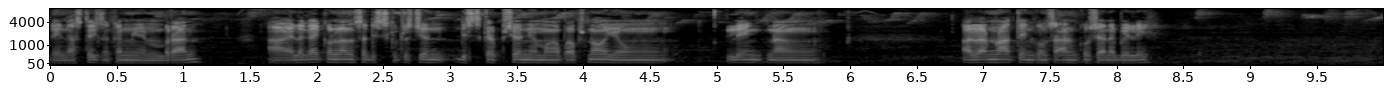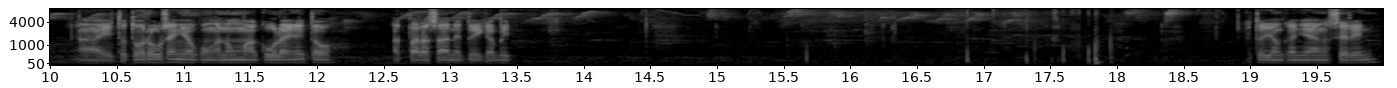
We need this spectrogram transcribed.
Dynastic sa kanyang membran. Ah, ilagay ko lang sa description description yung mga paps no, yung link ng alarm natin kung saan ko siya nabili. Ay ituturo ko sa inyo kung anong mga kulay nito at para saan ito ikabit. Ito yung kanyang siren.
